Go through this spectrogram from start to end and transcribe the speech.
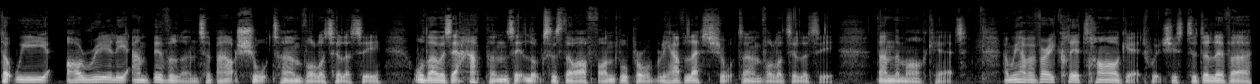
that we are really ambivalent about short term volatility, although as it happens, it looks as though our fund will probably have less short term volatility than the market. And we have a very clear target, which is to deliver,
